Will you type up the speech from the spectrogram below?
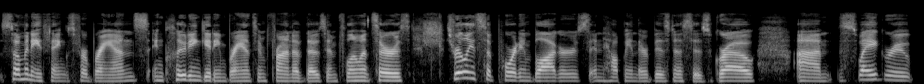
so many things for brands, including getting brands in front of those influencers. It's really supporting bloggers and helping their businesses grow. Um, the Sway Group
